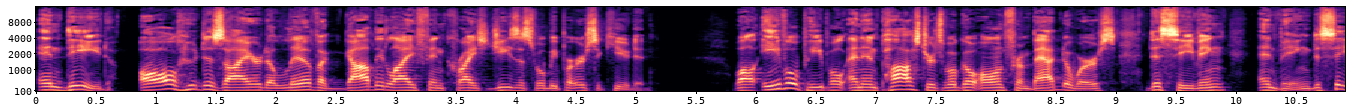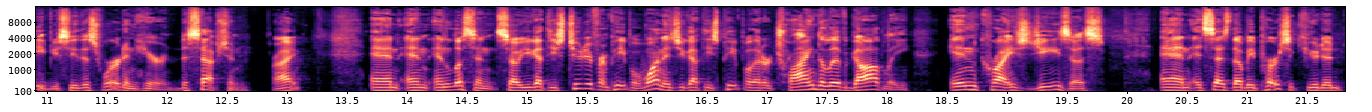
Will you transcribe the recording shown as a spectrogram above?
Indeed, all who desire to live a godly life in Christ Jesus will be persecuted, while evil people and impostors will go on from bad to worse, deceiving and being deceived. You see this word in here, deception, right? And and and listen, so you got these two different people. One is you got these people that are trying to live godly in Christ Jesus, and it says they'll be persecuted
